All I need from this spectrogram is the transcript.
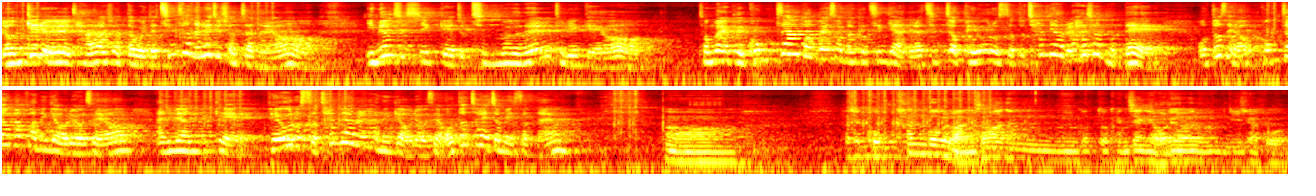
연기를 잘하셨다고 이제 칭찬을 해주셨잖아요. 이면수 씨께 좀 질문을 드릴게요. 정말 그 곡 작업에서만 그친 게 아니라 직접 배우로서 또 참여를 하셨는데 어떠세요? 곡 작업하는 게 어려우세요? 아니면 이렇게 배우로서 참여를 하는 게 어려우세요? 어떤 차이점이 있었나요? 어, 사실 곡 한 곡을 완성하는 것도 굉장히 어려운 일이라고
